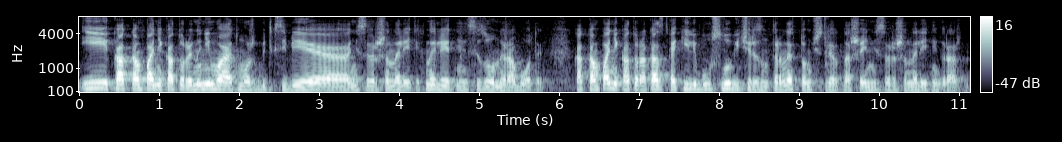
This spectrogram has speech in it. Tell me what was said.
и как компании, которые нанимают, может быть, к себе несовершеннолетних на летние сезонные работы, как компании, которые оказывают какие-либо услуги через интернет, в том числе в отношении несовершеннолетних граждан.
